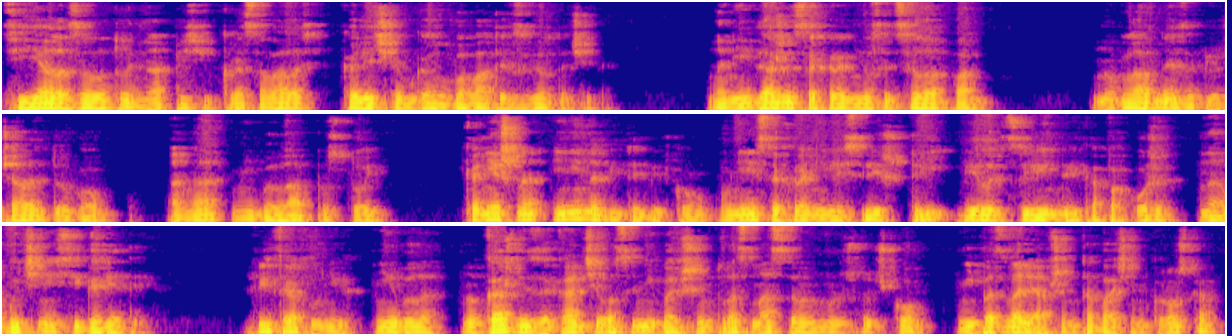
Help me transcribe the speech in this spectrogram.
сияла золотой надписью, красовалась колечком голубоватых звездочек. На ней даже сохранился целлофан. Но главное заключалось в другом. Она не была пустой. Конечно, и не набитой битком. В ней сохранились лишь три белых цилиндрика, похожих на обычные сигареты. Фильтров у них не было, но каждый заканчивался небольшим пластмассовым жучком, не позволявшим табачным крошкам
